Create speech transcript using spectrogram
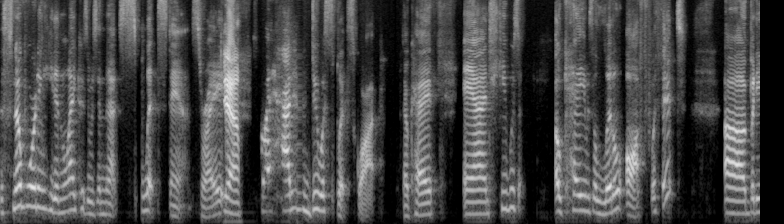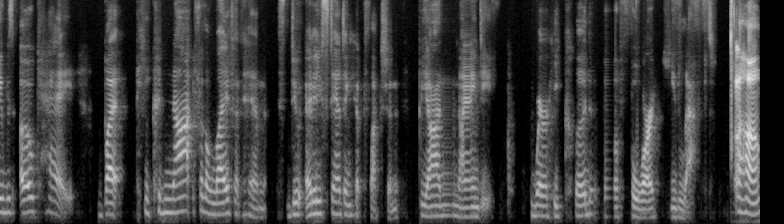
The snowboarding he didn't like because it was in that split stance, right? Yeah. So I had him do a split squat. Okay. And he was okay. He was a little off with it, uh, but he was okay. But he could not, for the life of him, do any standing hip flexion beyond 90, where he could before he left. Uh huh.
